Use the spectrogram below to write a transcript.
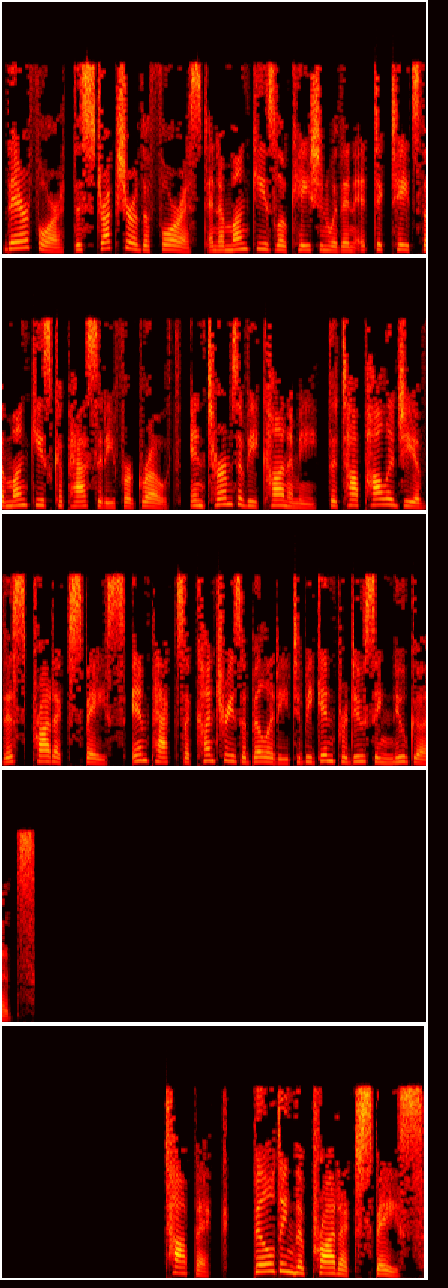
Therefore, the structure of the forest and a monkey's location within it dictates the monkey's capacity for growth. In terms of economy, the topology of this product space impacts a country's ability to begin producing new goods. Topic. Building the product space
